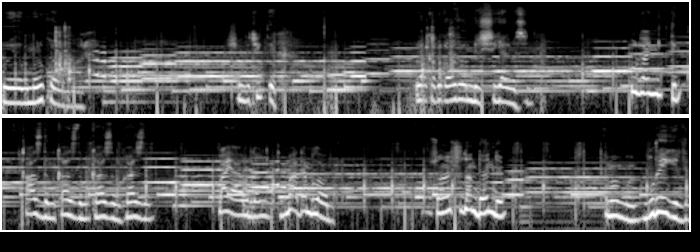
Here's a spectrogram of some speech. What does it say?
Buraya da bunları koyalım bari. Şimdi çıktık. Buradan kapıyı kapatalım bir kişi gelmesin. Buradan gittim. Kazdım, kazdım, kazdım, kazdım. Bayağı buradan gittim. Madem bulamadım. Sonra şuradan döndüm. Tamam mı? Buraya girdim.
